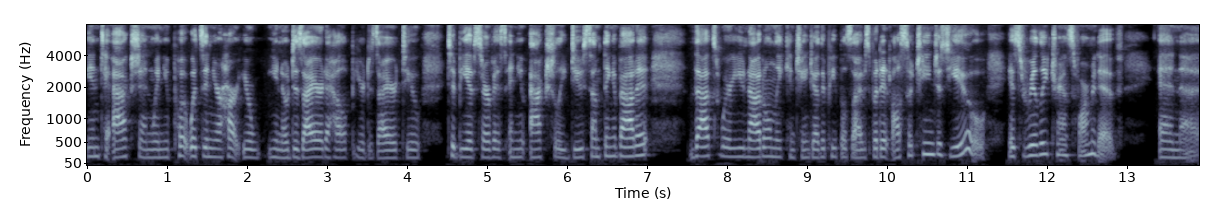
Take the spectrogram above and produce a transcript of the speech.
into action, when you put what's in your heart, your, you know, desire to help, your desire to, to be of service and you actually do something about it, that's where you not only can change other people's lives, but it also changes you. It's really transformative. And, uh,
